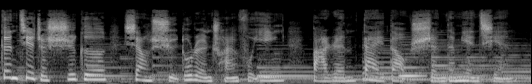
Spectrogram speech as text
更借着诗歌向许多人传福音，把人带到神的面前。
